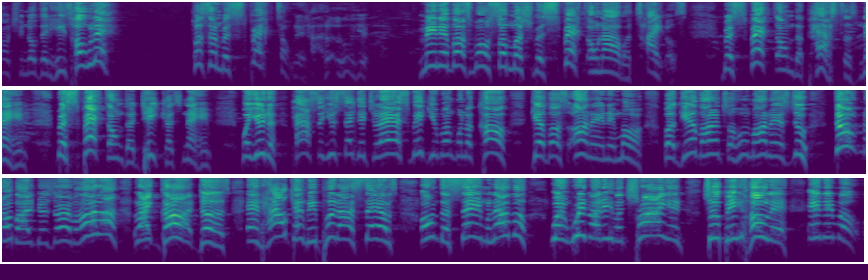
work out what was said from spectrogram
Don't you know that he's holy? Put some respect on it. Hallelujah. Many of us want so much respect on our titles, respect on the pastor's name, respect on the deacon's name. When you, the pastor, you said that last week you weren't going to call, give us honor anymore, but give honor to whom honor is due. Don't nobody deserve honor like God does. And how can we put ourselves on the same level when we're not even trying to be holy anymore?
